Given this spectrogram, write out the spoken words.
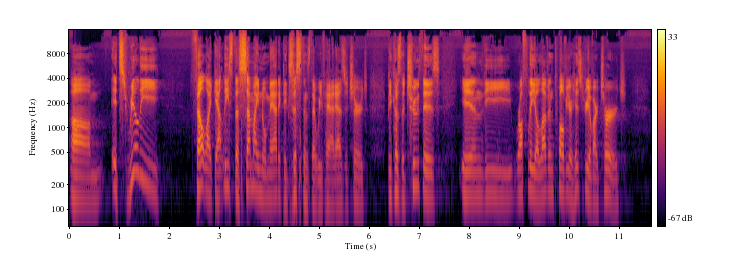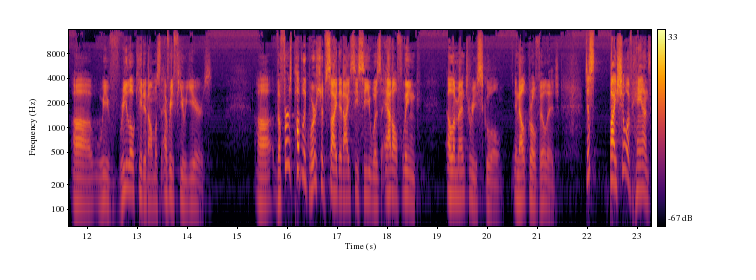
Um, it's really felt like at least a semi nomadic existence that we've had as a church because the truth is, in the roughly 11, 12 year history of our church, uh, we've relocated almost every few years. Uh, the first public worship site at ICC was Adolph Link Elementary School in Elk Grove Village. Just by show of hands,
